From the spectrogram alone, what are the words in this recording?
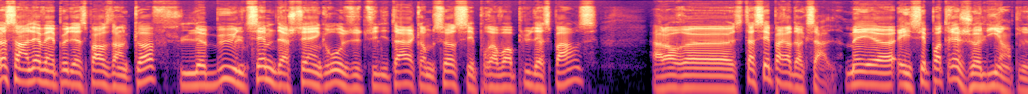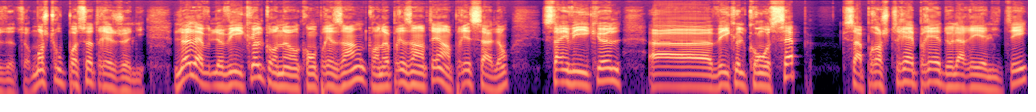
Là, ça enlève un peu d'espace dans le coffre. Le but ultime d'acheter un gros utilitaire comme ça, c'est pour avoir plus d'espace. Alors, euh, c'est assez paradoxal. Mais euh, et c'est pas très joli en plus de ça. Moi, je trouve pas ça très joli. Là, le, véhicule qu'on présente, qu'on a présenté en pré-salon, c'est un véhicule, euh, véhicule concept qui s'approche très près de la réalité.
